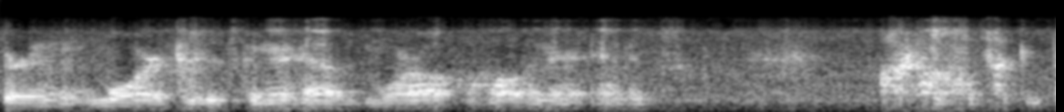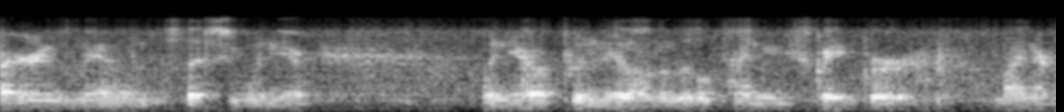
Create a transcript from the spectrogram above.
burn more because it's going to have more alcohol in it and it's alcohol fucking burns, man, especially when you're when you're putting it on a little tiny scraper minor.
